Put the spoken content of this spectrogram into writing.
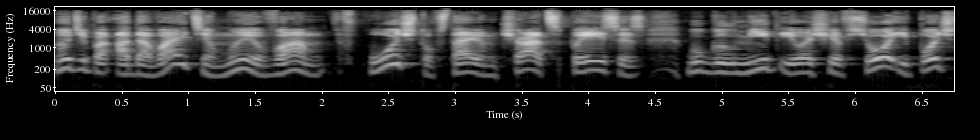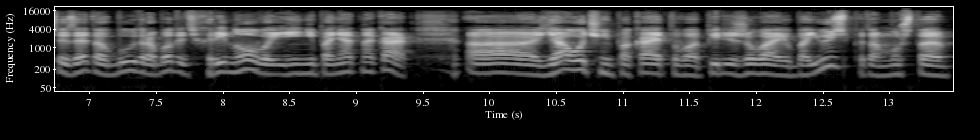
ну, типа, а давайте мы вам в почту вставим чат, Spaces, Google Meet и вообще все, и почта из этого будет работать хреново и непонятно как. А, я очень пока этого переживаю, боюсь, потому что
